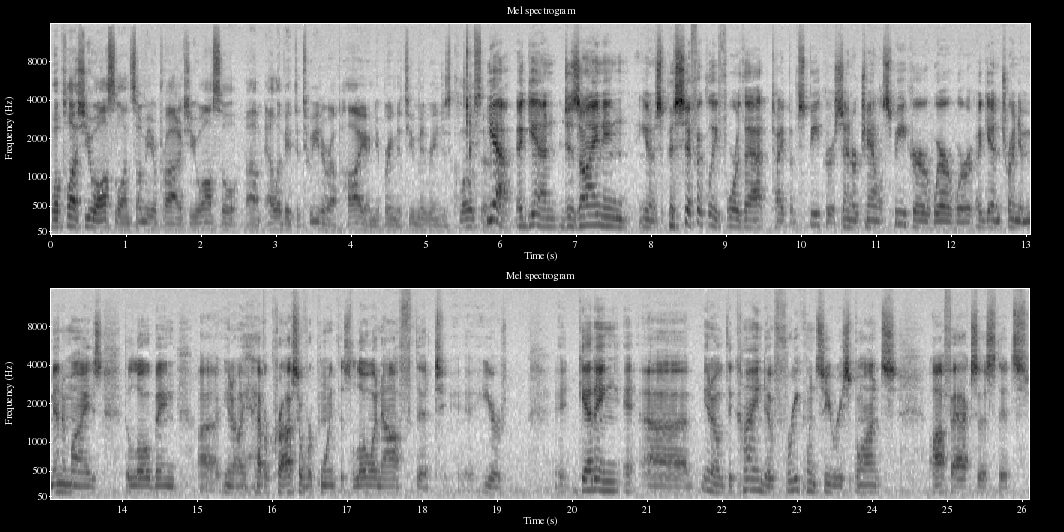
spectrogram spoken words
Well plus you also on some of your products you also um, elevate the tweeter up higher and you bring the two mid-ranges closer. Yeah again designing you know specifically for that type of speaker center channel speaker where we're again trying to minimize the lobing uh, you know have a crossover point that's low enough that you're getting uh, you know the kind of frequency response off axis that's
